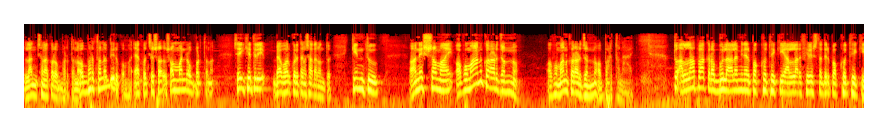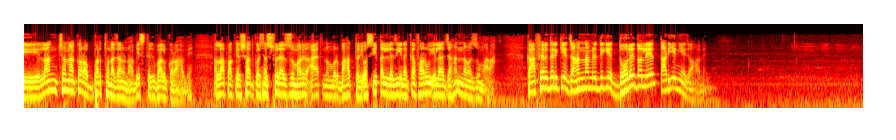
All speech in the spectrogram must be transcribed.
লাঞ্ছনাকর অভ্যর্থনা। অভ্যর্থনা দুই রকম হয় এক হচ্ছে সম্মানের অভ্যর্থনা। সেই ক্ষেত্রে ব্যবহার করে থাকেন সাধারণত। কিন্তু অনেক সময় অপমান করার জন্য, অপমান করার জন্য অভ্যর্থনা হয়। তো আল্লাহ পাক রব্বুল আলমিনের পক্ষ থেকে, আল্লাহর ফেরেস্তাদের পক্ষ থেকে লাঞ্ছনাকর অভ্যর্থনা জানানো হবে, ইস্তেকবাল করা হবে। আল্লাহ পাকের সাদ করেছেন সুরাজ জুমারের আয়াত নম্বর বাহাত্তর ওসিকাল্লাজিনা কাফারু ইলা জাহান্নামা জুমারা। কাফেরদেরকে জাহান্নামের দিকে দলে দলে তাড়িয়ে নিয়ে যাওয়া হবে।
